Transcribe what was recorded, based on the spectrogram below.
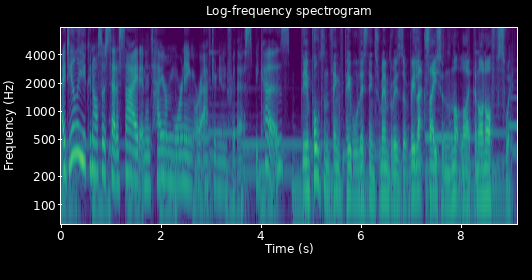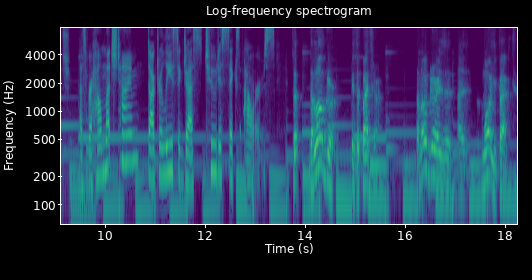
Ideally, you can also set aside an entire morning or afternoon for this because. The important thing for people listening to remember is that relaxation is not like an on off switch. As for how much time, Dr. Li suggests two to six hours. The, the longer is the better. The longer is uh, more effective.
